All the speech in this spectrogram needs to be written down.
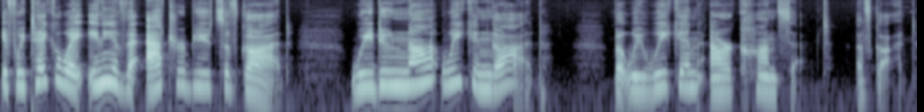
If we take away any of the attributes of God, we do not weaken God, but we weaken our concept of God."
